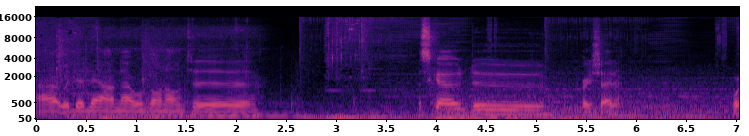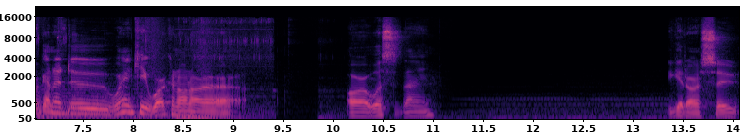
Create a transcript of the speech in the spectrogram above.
Alright, we did that. Now we're going on to... Let's go do... Appreciate it. We're gonna do... We're gonna keep working on our... Or what's his name? You get our suit.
